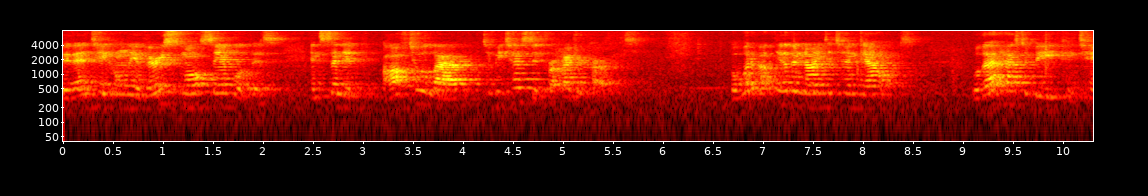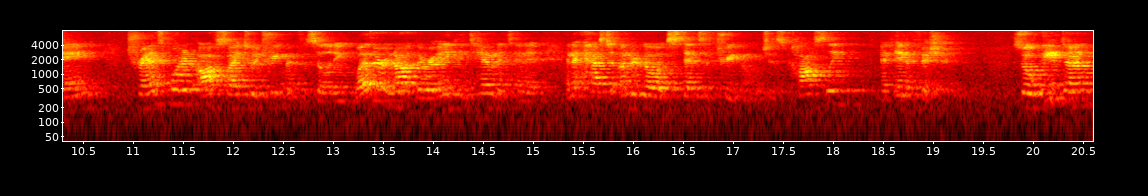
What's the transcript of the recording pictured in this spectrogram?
They then take only a very small sample of this and send it off to a lab to be tested for hydrocarbons. But what about the other 9 to 10 gallons? Well, that has to be contained, transported off-site to a treatment facility, whether or not there are any contaminants in it, and it has to undergo extensive treatment, which is costly and inefficient. So what we've done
